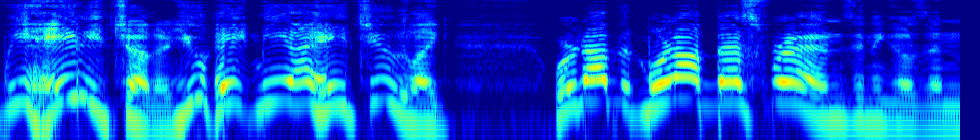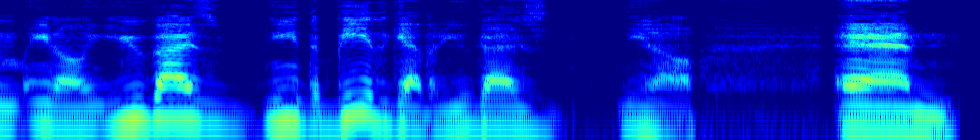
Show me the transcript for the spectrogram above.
We hate each other. You hate me, I hate you. Like." We're not we're not best friends, and he goes, and you know, you guys need to be together. You guys, you know, and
